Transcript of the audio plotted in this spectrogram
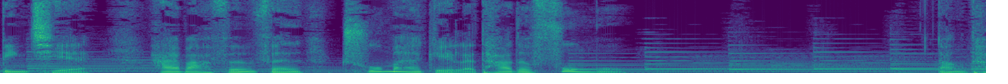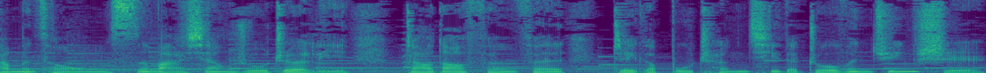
并且还把粉粉出卖给了他的父母。当他们从司马相如这里找到粉粉这个不成器的卓文君时，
